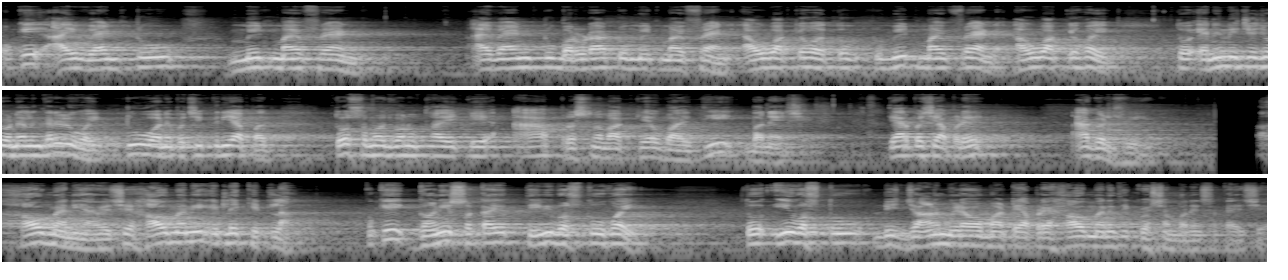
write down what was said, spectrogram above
Okay I went to meet my friend I went to Baroda to meet my friend આવું વાક્ય હોય તો ટુ મીટ માય ફ્રેન્ડ આવું વાક્ય હોય તો એની નીચે જો અંડરલાઇન કરેલું હોય ટુ અને પછી ક્રિયાપદ, તો સમજવાનું થાય કે આ પ્રશ્ન વાક્ય વાયથી બને છે. ત્યાર પછી આપણે આગળ જોઈએ. હાઉ મેની આવે છે? હાઉ મેની એટલે કેટલા? ઓકે ગણી શકાય તેવી વસ્તુ હોય. તો એ વસ્તુની જાણ મેળવવા માટે આપણે હાવ મેનીથી ક્વેશ્ચન બની શકાય છે.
